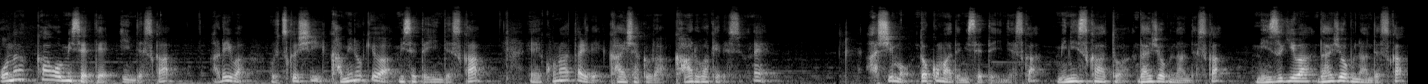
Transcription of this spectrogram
お腹を見せていいんですか？あるいは美しい髪の毛は見せていいんですか、えこの辺りで解釈が変わるわけですよね。足もどこまで見せていいんですか？ミニスカートは大丈夫なんですか？水着は大丈夫なんですか？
